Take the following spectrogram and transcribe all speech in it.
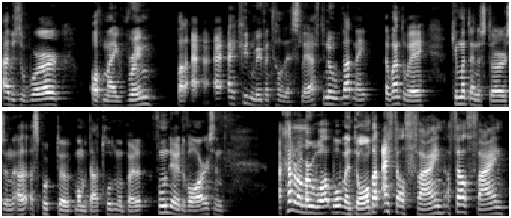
I was aware of my room, but I, I, I couldn't move until this left. You know, that night I went away, came went down the stairs, and I, I spoke to mum and dad, told them about it, phoned out of ours, and I can't remember what, what went on, but I felt fine. I felt fine.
